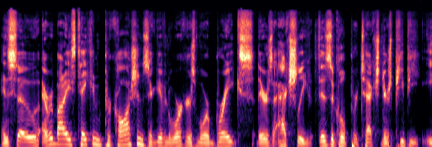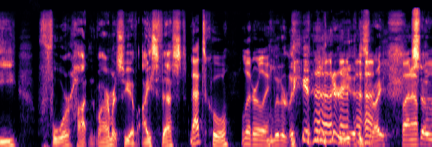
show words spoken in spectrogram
And so everybody's taking precautions. They're giving workers more breaks. There's actually physical protection. There's PPE for hot environments. So you have ice vest. That's cool. Literally. Literally, it literally is, right? so,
